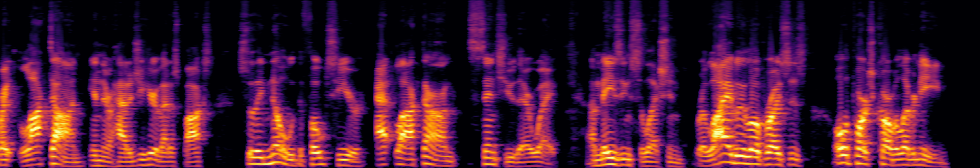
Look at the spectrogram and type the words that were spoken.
Right locked on in there. How did you hear about us box? So they know the folks here at Locked On sent you their way. Amazing selection, reliably low prices, all the parts your car will ever need.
